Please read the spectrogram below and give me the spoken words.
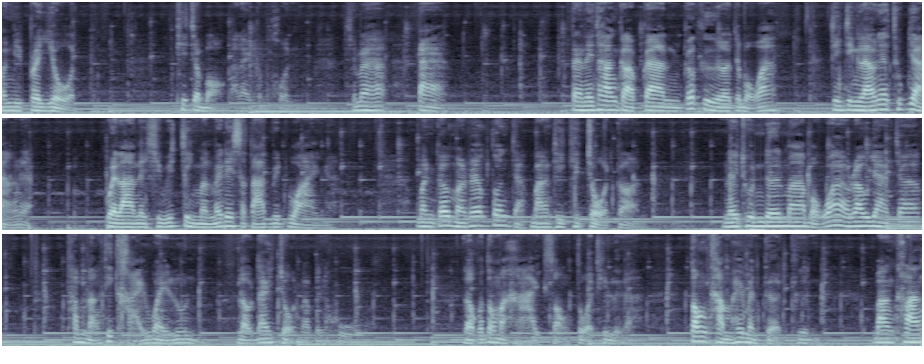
มันมีประโยชน์ที่จะบอกอะไรกับคน ใช่ไหมฮะ แต่แต่ในทางกลับกันก็คือเราจะบอกว่าจริง ๆ แล้วเนี่ยทุกอย่างเนี่ย เวลาในชีวิตจริงมันไม่ได้สตาร์ทวิดไวไงมันก็มาเริ่มต้นจากบางทีคิดโจทย์ก่อน ในทุนเดินมาบอกว่าเราอยากจะทำหนังที่ขายวัยรุ่น เราได้โจทย์มาเป็นหู เราก็ต้องมาหาอีก 2 ตัวที่เหลือ ต้องทำให้มันเกิดขึ้น บางครั้ง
